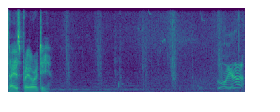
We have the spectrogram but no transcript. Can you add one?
Highest priority. Oh, yeah.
